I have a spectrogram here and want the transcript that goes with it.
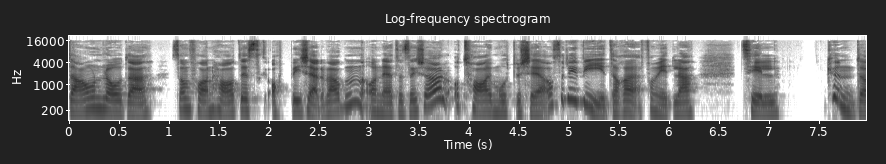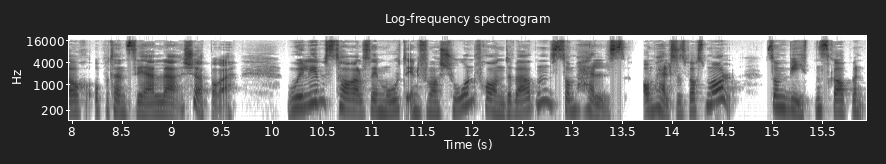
downloader som fra en harddisk oppe i sjeleverden og ned til seg sjøl, og tar imot beskjeder som de videre formidler til kunder og potensielle kjøpere. Williams tar altså imot informasjon fra åndeverden helse, om helsespørsmål som vitenskapen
